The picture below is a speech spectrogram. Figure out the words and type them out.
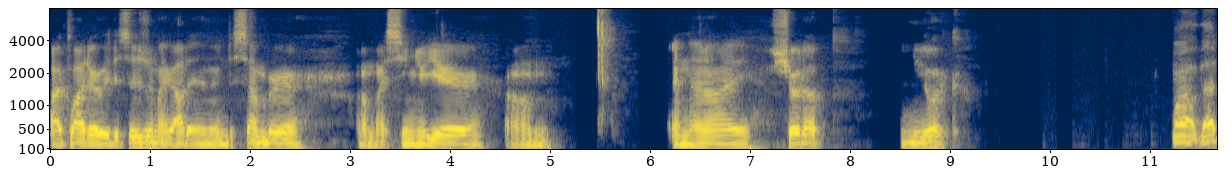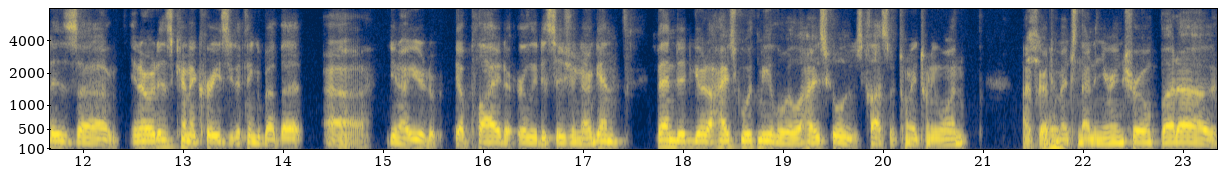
I applied early decision. I got in in December, um, my senior year, um, and then I showed up in New York. Wow, that is, uh, you know, it is kind of crazy to think about that. Uh, you know, you applied early decision. Now, again, Ben did go to high school with me, Loyola High School. It was class of 2021. I forgot to mention that in your intro, but uh,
